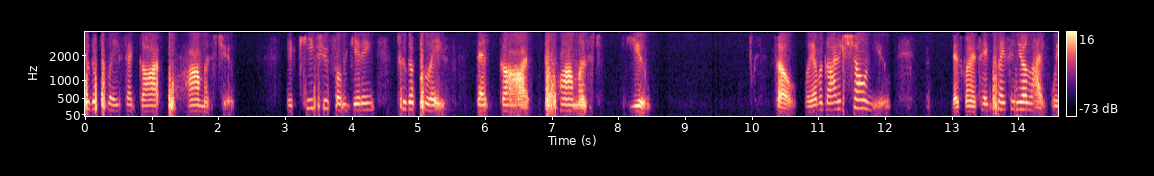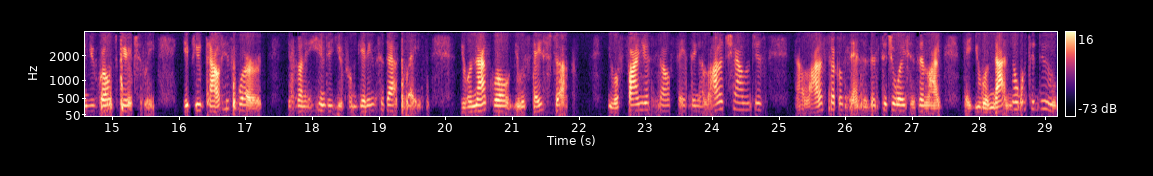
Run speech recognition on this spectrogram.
to the place that God promised you. It keeps you from getting to the place that God promised you. So whatever God has shown you that's going to take place in your life when you grow spiritually, if you doubt his word, it's going to hinder you from getting to that place. You will not grow. You will stay stuck. You will find yourself facing a lot of challenges and a lot of circumstances and situations in life that you will not know what to do.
